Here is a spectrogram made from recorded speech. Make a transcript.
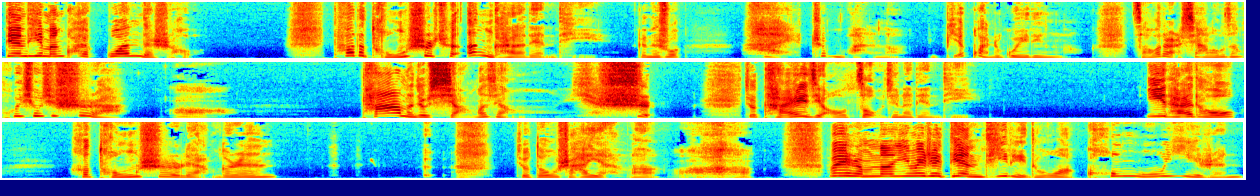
电梯门快关的时候，他的同事却摁开了电梯，跟他说：“嗨，这么晚了，你别管这规定了，早点下楼，咱回休息室啊。”啊，他呢就想了想，也是，就抬脚走进了电梯。一抬头，和同事两个人就都傻眼了。啊为什么呢？因为这电梯里头啊，空无一人，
